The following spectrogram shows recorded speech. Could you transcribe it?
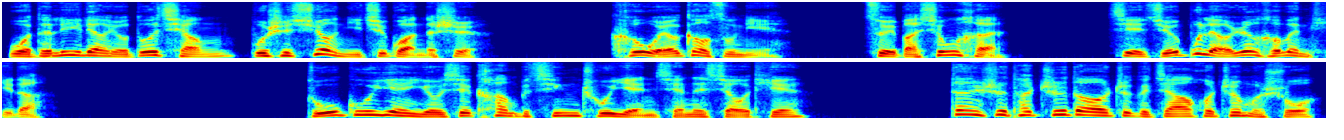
我的力量有多强，不是需要你去管的事，可我要告诉你，嘴巴凶狠，解决不了任何问题的。独孤雁有些看不清楚眼前的萧天。但是他知道这个家伙这么说，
